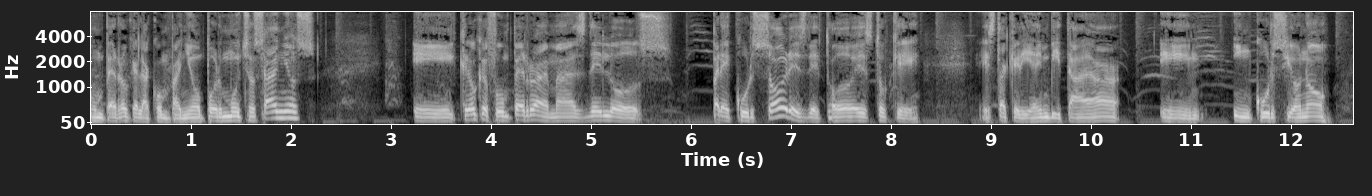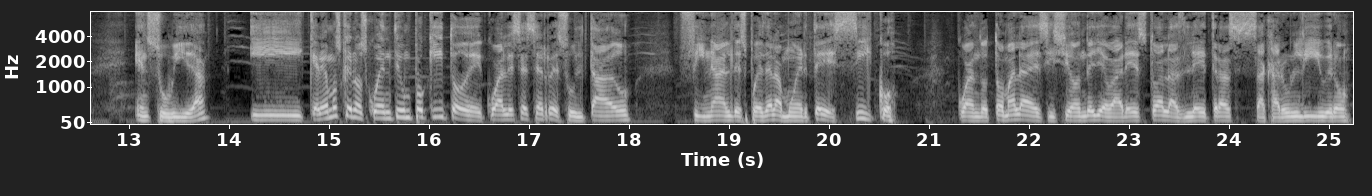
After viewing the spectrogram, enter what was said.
Un perro que la acompañó por muchos años. Eh, creo que fue un perro además de los precursores de todo esto que esta querida invitada eh, incursionó en su vida y queremos que nos cuente un poquito de cuál es ese resultado final después de la muerte de Zico, cuando toma la decisión de llevar esto a las letras, sacar un libro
